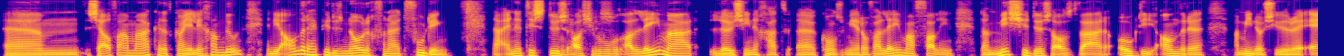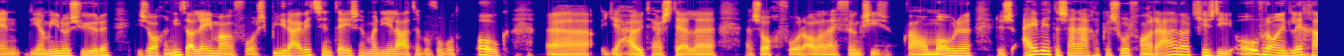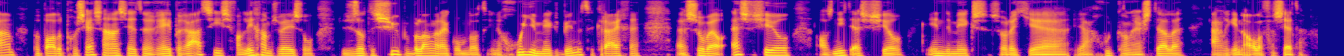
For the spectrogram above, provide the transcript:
um, zelf aanmaken. Dat kan je lichaam doen. En die andere heb je dus nodig vanuit voeding. Nou, en het is dus als je bijvoorbeeld alleen maar leucine gaat uh, consumeren of alleen maar valine, dan mis je dus als het ware ook die andere aminozuren. En die aminozuren die zorgen niet alleen maar voor spiereiwitsynthese, maar die laten bijvoorbeeld ook uh, je huid herstellen, uh, zorgen voor allerlei functies qua hormonen. Dus eiwitten zijn eigenlijk een soort van radartjes die overal in het lichaam bepaalde processen aanzetten, reparaties van lichaamsweefsel. Dus dus dat is super belangrijk om dat in een goede mix binnen te krijgen. Uh, zowel essentieel als niet essentieel in de mix, zodat je ja, goed kan herstellen, eigenlijk in alle facetten.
